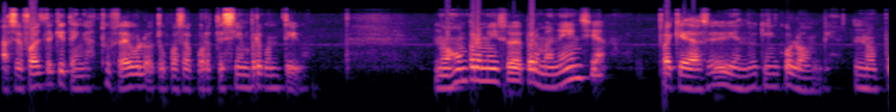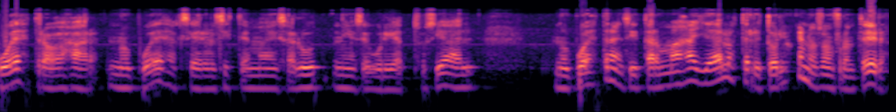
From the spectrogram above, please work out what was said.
Hace falta que tengas tu cédula o tu pasaporte siempre contigo. No es un permiso de permanencia para quedarse viviendo aquí en Colombia. No puedes trabajar, no puedes acceder al sistema de salud ni de seguridad social, no puedes transitar más allá de los territorios que no son fronteras.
